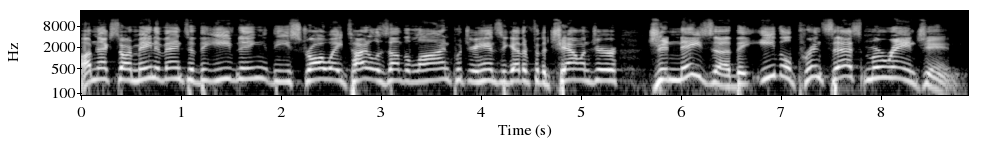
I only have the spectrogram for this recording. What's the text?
Up next, our main event of the evening. The strawweight title is on the line. Put your hands together for the challenger, Janaisa, the evil princess Morandin.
